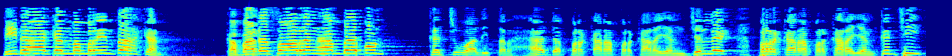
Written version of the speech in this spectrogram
tidak akan memerintahkan kepada seorang hamba pun kecuali terhadap perkara-perkara yang jelek, perkara-perkara yang keji,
